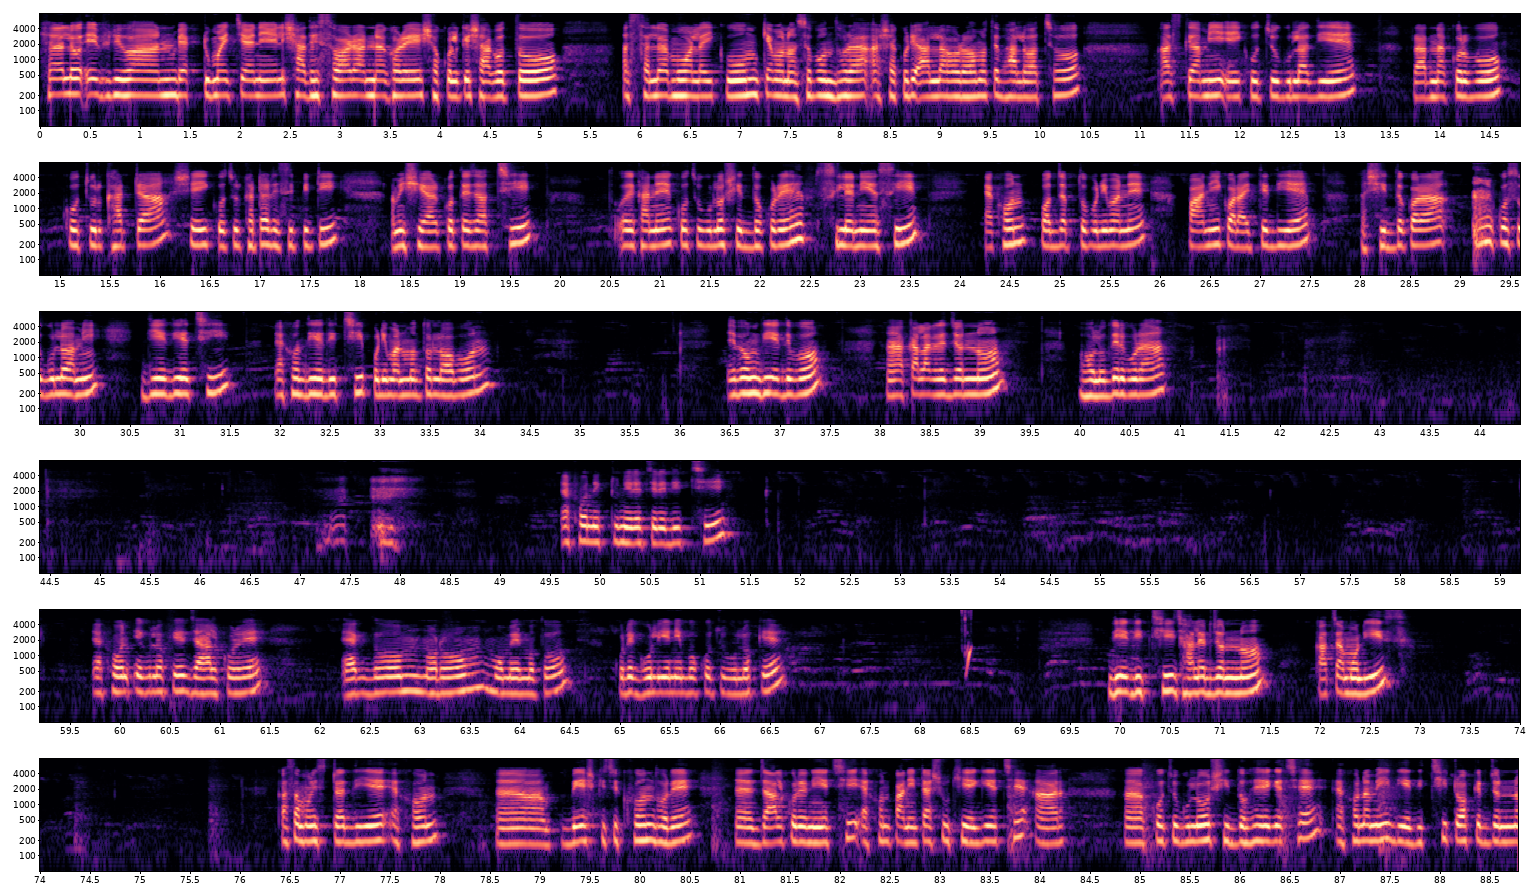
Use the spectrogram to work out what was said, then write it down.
Hello everyone back to my channel সাধে সোয়া রান্নাঘরে সকলকে স্বাগত। আসসালামু আলাইকুম। কেমন আছো বন্ধুরা? আশা করি আল্লাহ রহমতে ভালো আছো। আজকে আমি এই কচুগুলা দিয়ে রান্না করব। কচুর খাটা, সেই কচুর খাটা রেসিপিটি আমি শেয়ার করতে যাচ্ছি। তো এখানে কচুগুলো সিদ্ধ করে সিলে নিয়েছি। এখন পর্যাপ্ত পরিমাণে পানি কড়াইতে দিয়ে সিদ্ধ করা কচুগুলো আমি দিয়ে দিয়েছি। এখন দিয়ে দিচ্ছি পরিমাণ মতো লবণ এবং দিয়ে দেব কালারের জন্য হলুদের গুঁড়া। এখন একটু নেড়ে চেড়ে দিচ্ছি। এখন এগুলোকে জাল করে একদম নরম মোমের মতো করে গলিয়ে নেব কচুগুলোকে। দিয়ে দিচ্ছি ঝালের জন্য কাঁচামরিচ। কাঁচামরিচটা দিয়ে এখন বেশ কিছুক্ষণ ধরে জাল করে নিয়েছি। এখন পানিটা শুকিয়ে গিয়েছে আর কচুগুলো সিদ্ধ হয়ে গেছে। এখন আমি দিয়ে দিচ্ছি টকের জন্য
